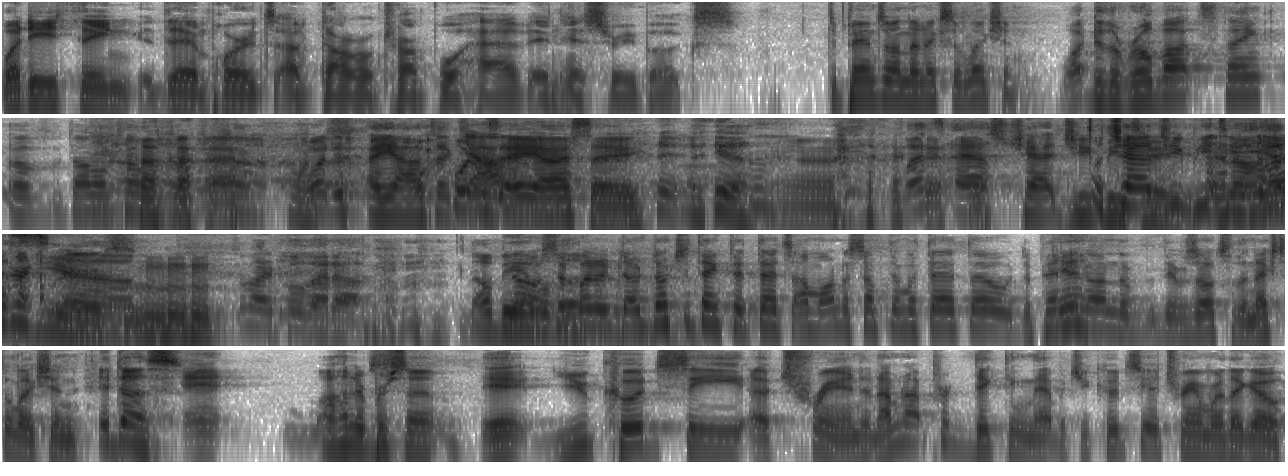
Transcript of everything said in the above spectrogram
what do you think the importance of Donald Trump will have in history books? Depends on the next election. What do the robots think of Donald Trump? Is what you're? What does- AI what does? AI say? yeah. Let's ask ChatGPT. ChatGPT, In a hundred yes, years, um, somebody pull that up. I'll be no, able so, to. but don't don't you think that that's I'm onto something with that though? Depending Yeah. on the, the results of the next election, it does. hundred percent. it you could see a trend, and I'm not predicting that, but you could see a trend where they go,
